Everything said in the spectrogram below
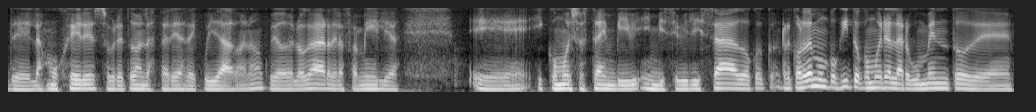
de las mujeres, sobre todo en las tareas de cuidado, ¿no? Cuidado del hogar, de la familia. Eh, y cómo eso está invisibilizado. Recordame un poquito cómo era el argumento de,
